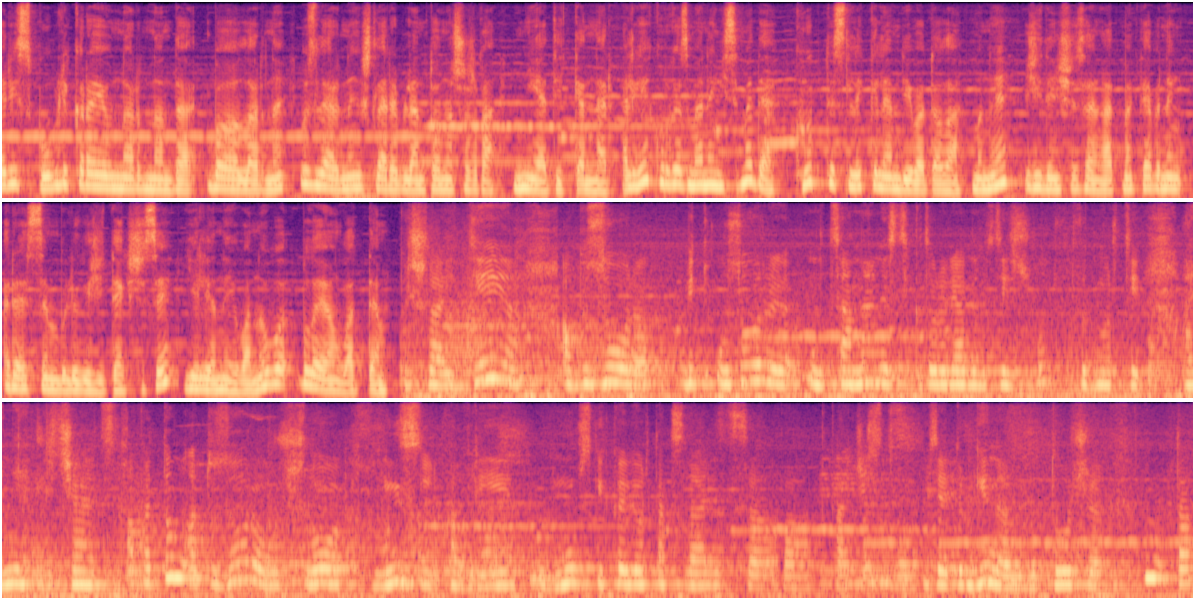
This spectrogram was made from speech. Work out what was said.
республика районнарыннан да балаларны үзләренең эшләре белән танышырга ният иткәннәр. Әлеге күргәзмәнең исеме дә күп төсле келәм дип атала. Моны 7нче сәнгать мәктәбенең рәсем бүлеге җитәкчесе Елена Иванова булай аңлатты. Пришла идея обзора. Ведь узоры национальности, которые рядом здесь живут, в Удмуртии, они отличаются. А потом от узора ушло мысль о ковре. Удмурский ковер так славится по качеству. Взять другие народы тоже. Ну, так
